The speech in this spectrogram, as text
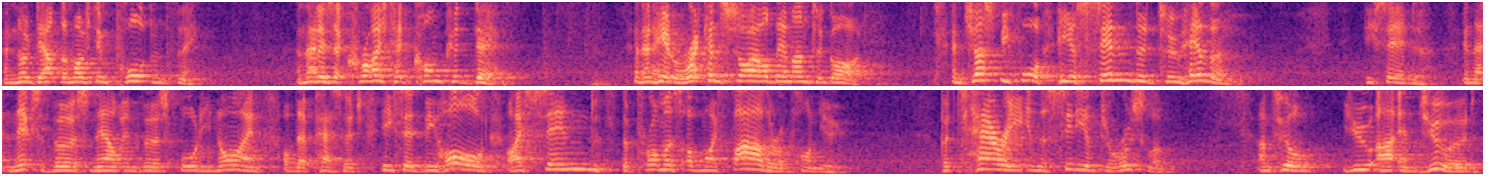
And no doubt the most important thing, and that is that Christ had conquered death and that he had reconciled them unto God and just before he ascended to heaven, he said, in that next verse, now in verse 49 of that passage, he said, Behold, I send the promise of my Father upon you, but tarry in the city of Jerusalem until you are endued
